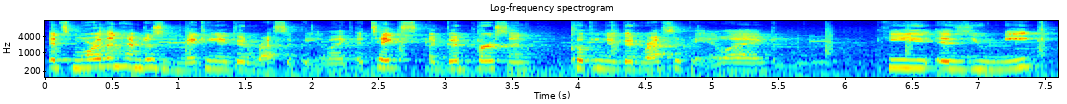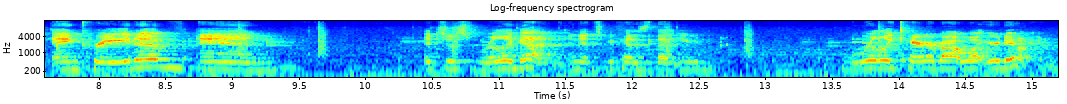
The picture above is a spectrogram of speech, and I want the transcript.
it's more than him just making a good recipe. Like it takes a good person cooking a good recipe. Like he is unique and creative and it's just really good and it's because that you really care about what you're doing.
